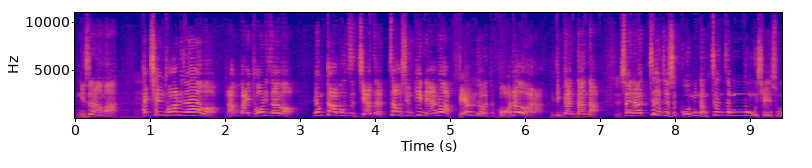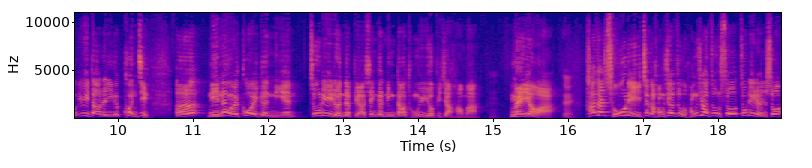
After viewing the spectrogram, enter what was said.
你知道吗？还牵拖你知道不？蓝白拖你知道不？用大拇指夹着，招雄今年的话，砰的搏斗啊啦，已经干单了。所以呢，这就是国民党真正目前所遇到的一个困境。而你认为过一个年，朱立伦的表现跟领导统一有比较好吗？没有啊。对，他在处理这个洪秀柱，洪秀柱说，朱立伦说，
